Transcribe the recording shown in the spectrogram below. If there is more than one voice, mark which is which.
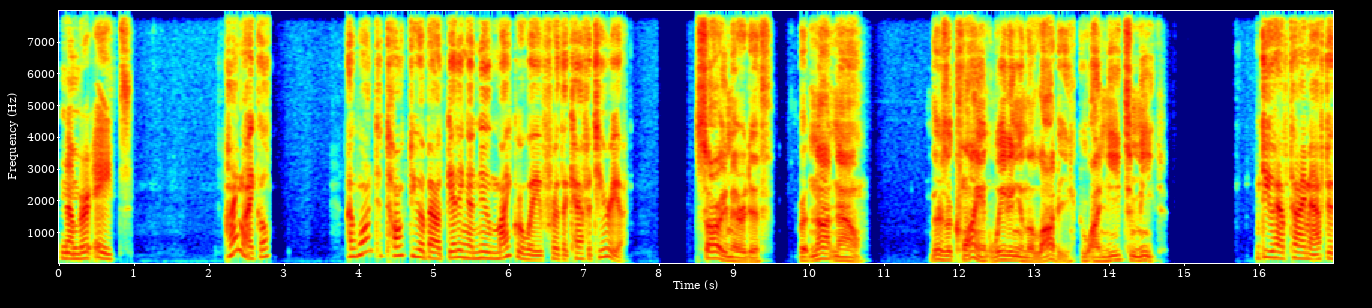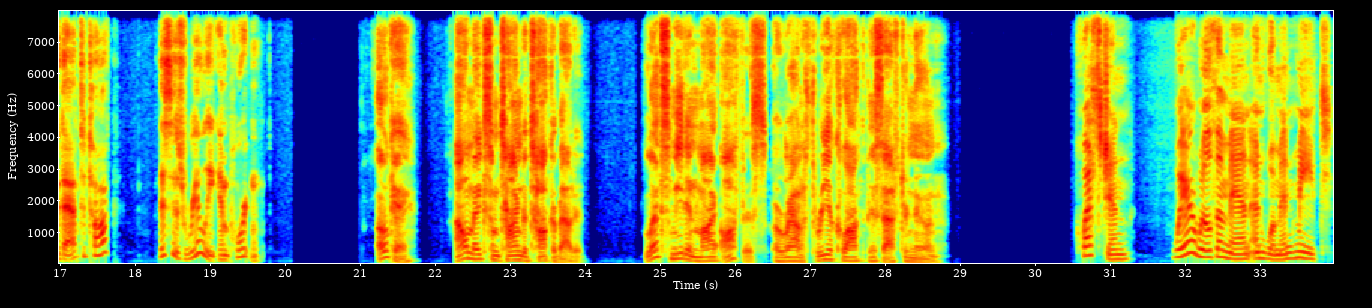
Speaker 1: Number 8.
Speaker 2: Hi, Michael. I want to talk to you about getting a new microwave for the cafeteria.
Speaker 3: Sorry, Meredith, but not now. There's a client waiting in the lobby who I need to meet.
Speaker 2: Do you have time after that to talk? This is really important.
Speaker 3: Okay, I'll make some time to talk about it. Let's meet in my office around 3 o'clock this afternoon.
Speaker 1: Question. Where will the man and woman meet?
